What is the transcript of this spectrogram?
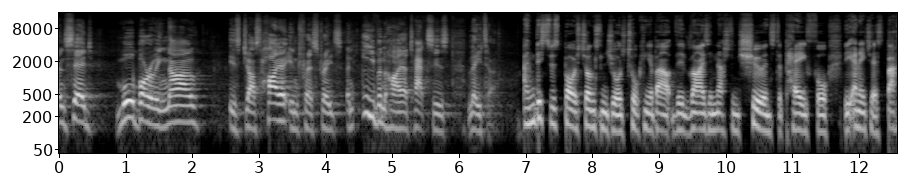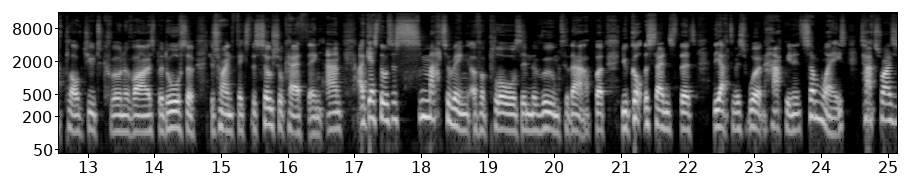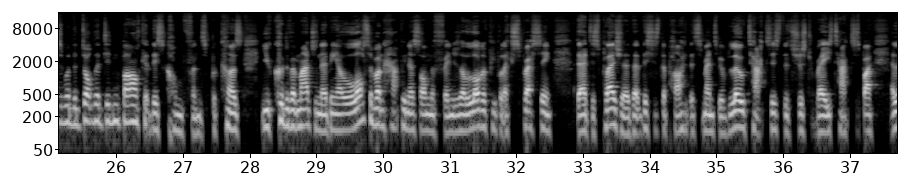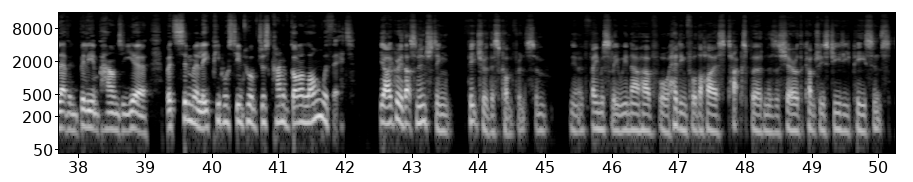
and said, more borrowing now is just higher interest rates and even higher taxes later. And this was Boris Johnson, George, talking about the rise in national insurance to pay for the NHS backlog due to coronavirus, but also to try and fix the social care thing. And I guess there was a smattering of applause in the room to that, but you got the sense that the activists weren't happy. And in some ways, tax rises were the dog that didn't bark at this conference because you could have imagined there being a lot of unhappiness on the fringes, a lot of people expressing their displeasure that this is the party that's meant to be of low taxes that's just raised taxes by 11 billion pounds a year. But similarly, people seem to have just kind of gone along with it. Yeah, I agree. That's an interesting feature of this conference. And you know, famously, we now have or heading for the highest tax burden as a share of the country's GDP since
